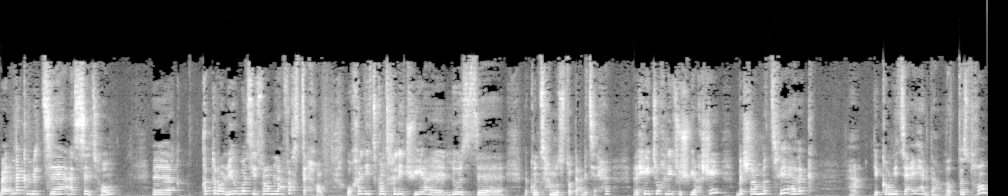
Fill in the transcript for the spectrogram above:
بعد ما كملت عسلتهم آه، قطروا لي وسيتهم la farce تاعهم. وخليت كنت خليت شوية اللوز آه، كنت حمصته تاع الحل رحيته خليته شوية خشين باش رمت فيه هذاك. ها les cornets تاعي هكذا غطستهم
